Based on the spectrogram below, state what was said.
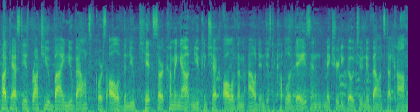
Podcast is brought to you by New Balance. Of course, all of the new kits are coming out, and you can check all of them out in just a couple of days. And make sure to go to newbalance.com.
